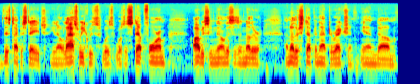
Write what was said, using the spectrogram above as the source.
this type of stage. You know, last week was was was a step for him. Obviously, now this is another another step in that direction, and. Um,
